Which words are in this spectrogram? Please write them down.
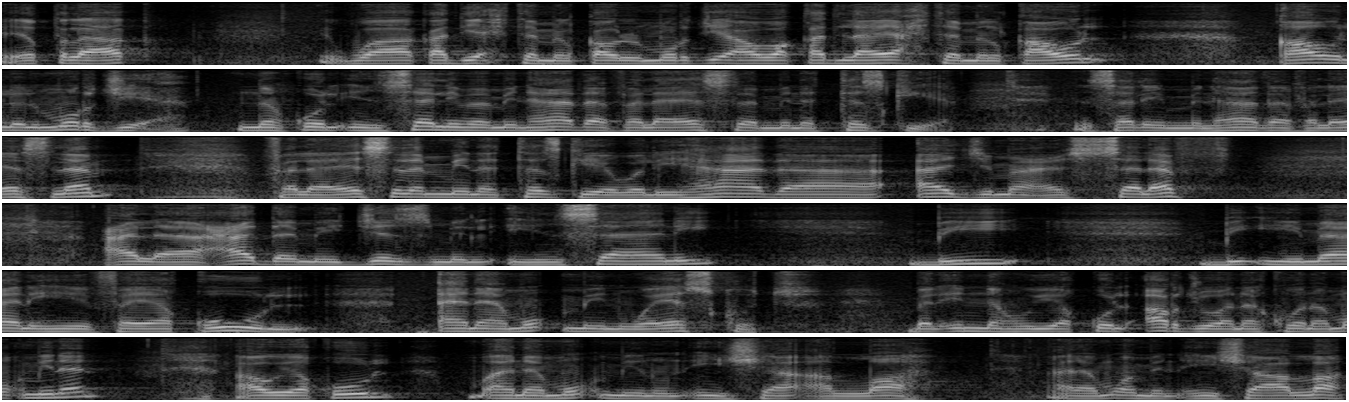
إطلاق وقد يحتمل قول المرجئة وقد لا يحتمل قول قول المرجئة. نقول إن سلم من هذا فلا يسلم من التزكية. إن سلم من هذا فلا يسلم فلا يسلم من التزكية. ولهذا أجمع السلف على عدم جزم الإنسان بإيمانه فيقول أنا مؤمن ويسكت. بل إنه يقول أرجو أن أكون مؤمنا أو يقول أنا مؤمن إن شاء الله. أنا مؤمن إن شاء الله.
